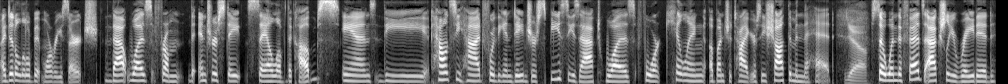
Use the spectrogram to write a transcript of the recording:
I did a little bit more research. That was from the interstate sale of the cubs. And the counts he had for the Endangered Species Act was for killing a bunch of tigers. He shot them in the head. Yeah. So when the feds actually raided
